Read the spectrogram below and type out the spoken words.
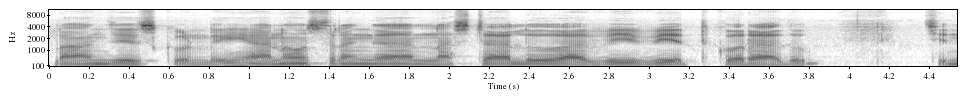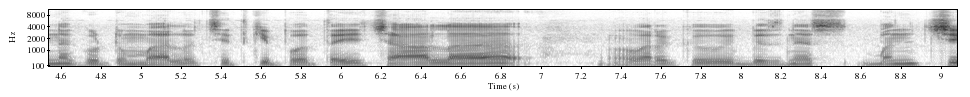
ప్లాన్ చేసుకోండి. అనవసరంగా నష్టాలు అవి ఇవి ఎత్తుకోరాదు. చిన్న కుటుంబాలు చితికిపోతాయి. చాలా వరకు బిజినెస్ మంచి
